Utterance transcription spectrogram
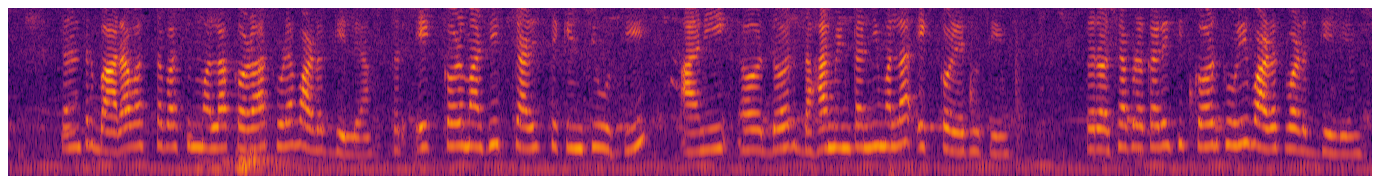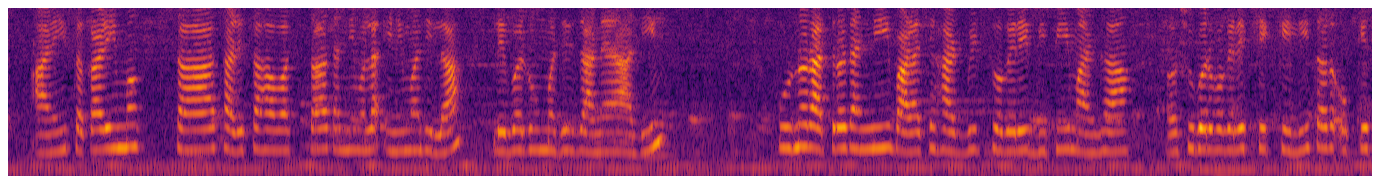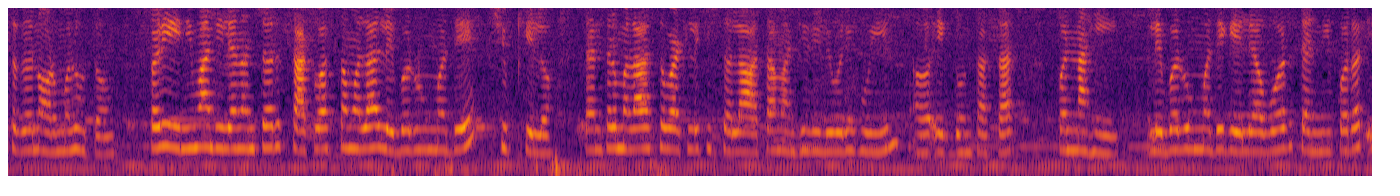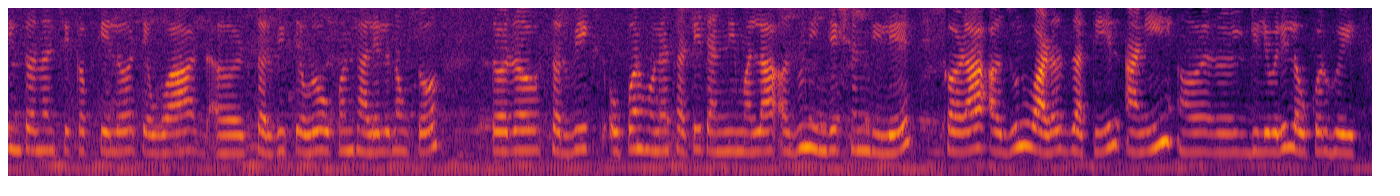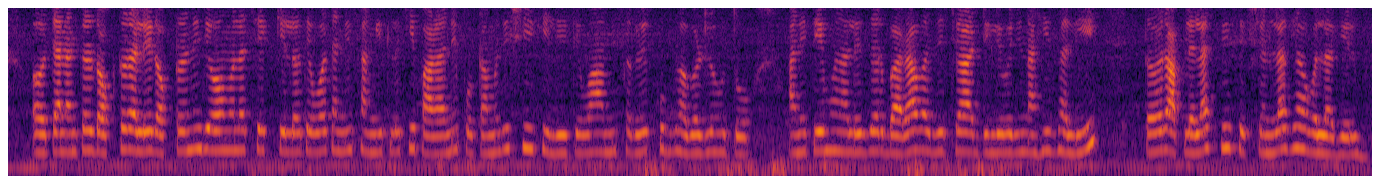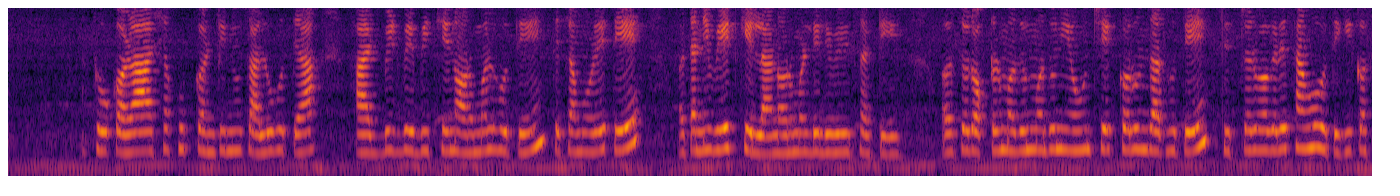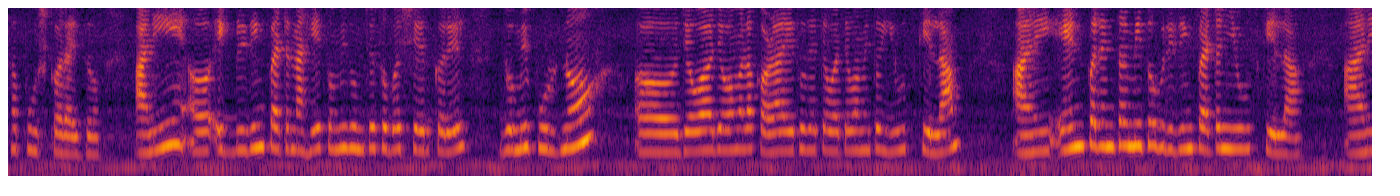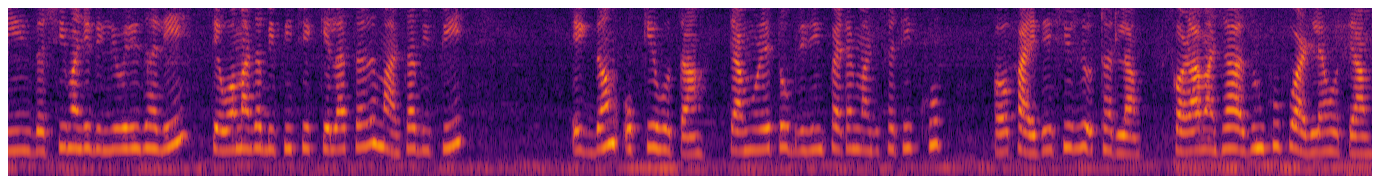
त्यानंतर बारा वाजतापासून मला कळा थोड्या वाढत गेल्या. तर एक कळ माझी चाळीस सेकंडची होती आणि दर दहा मिनिटांनी मला एक कळ येत होती. तर अशा प्रकारे ती कड थोडी वाढत वाढत गेली. आणि सकाळी मग सहा साडेसहा वाजता त्यांनी मला एनिमा दिला लेबर रूममध्ये जाण्याआधी. पूर्ण रात्र त्यांनी बाळाचे हार्टबीट्स वगैरे बी पी माझा शुगर वगैरे चेक केली तर ओके सगळं नॉर्मल होतं. सकाळी एनिमा दिल्यानंतर सात वाजता मला लेबर रूममध्ये शिफ्ट केलं. त्यानंतर मला असं वाटलं की चला आता माझी डिलिव्हरी होईल एक दोन तासात. पण नाही. लेबर रूममध्ये गेल्यावर त्यांनी परत इंटरनल चेकअप केलं. तेव्हा सर्विक्स एवढं ओपन झालेलं नव्हतं. तर सर्विक्स ओपन होण्यासाठी त्यांनी मला अजून इंजेक्शन दिले. कळा अजून वाढत जातील आणि डिलिव्हरी लवकर होईल. त्यानंतर डॉक्टर आले. डॉक्टरने जेव्हा मला चेक केलं तेव्हा त्यांनी सांगितलं की बाळाने पोटामध्ये शी केली. तेव्हा आम्ही सगळे खूप घाबरलो होतो. आणि ते म्हणाले जर बारा वाजेच्या आत डिलिव्हरी नाही झाली तर आपल्याला सी सेक्शनला घ्यावं लागेल. सो कळा अशा खूप कंटिन्यू चालू होत्या. हार्टबीट बेबीचे नॉर्मल होते. त्याच्यामुळे ते त्यांनी वेट केला नॉर्मल डिलिव्हरीसाठी असं डॉक्टर मधूनमधून येऊन चेक करून जात होते. सिस्टर वगैरे सांगत होते की कसं पुश करायचं. आणि एक ब्रिदिंग पॅटर्न आहे. तो मी तुमच्यासोबत शेअर करेल. जो मी पूर्ण जेव्हा जेव्हा मला कळा येत होते तेव्हा तेव्हा मी तो यूज केला. आणि एंडपर्यंत मी तो ब्रिदिंग पॅटर्न यूज केला. आणि जशी माझी डिलिव्हरी झाली तेव्हा माझा बी पी चेक केला तर माझा बी पी एकदम ओके होता. त्यामुळे तो ब्रिदिंग पॅटर्न माझ्यासाठी खूप फायदेशीर ठरला. कळा माझ्या अजून खूप वाढल्या होत्या.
